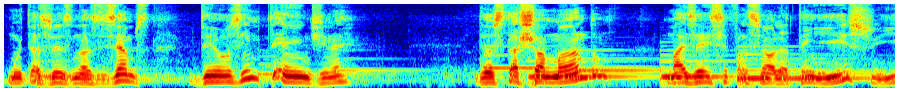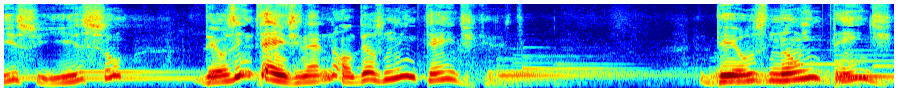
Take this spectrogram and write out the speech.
Muitas vezes nós dizemos, Deus entende, né? Deus está chamando Mas aí você fala assim: olha, tem isso, isso e isso. Deus entende, né? Não, Deus não entende, querido. Deus não entende.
